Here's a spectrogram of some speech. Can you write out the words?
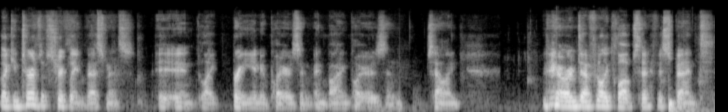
like in terms of strictly investments in, in like bringing in new players and, and buying players and selling. There are definitely clubs that have spent.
